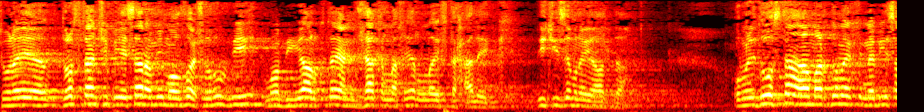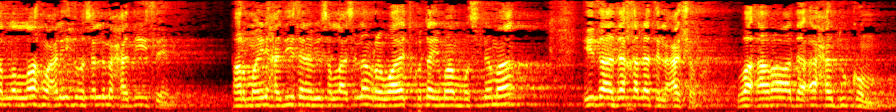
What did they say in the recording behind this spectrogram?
تولي درستانشي چی بیسار مي موضوع شروع بی ما بیال ده يعني جزاك الله خير الله يفتح عليك دي چیز من یاد ده ومن دوستان مردمك النبي صلى الله عليه وسلم حدیث فرمين حديث النبي صلى الله عليه وسلم رواية كتا إمام مسلمة إذا دخلت العشر وأراد أحدكم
